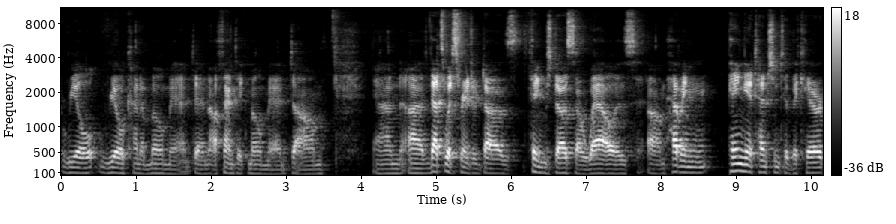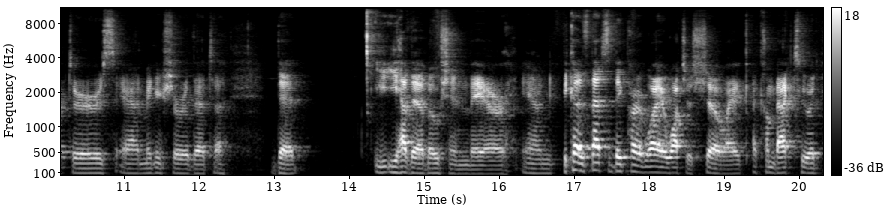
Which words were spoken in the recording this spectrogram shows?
real real kind of moment and authentic moment um, and uh, that's what stranger does things does so well is um, having paying attention to the characters and making sure that uh, that you, you have the emotion there. And because that's a big part of why I watch this show, I, I come back to it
